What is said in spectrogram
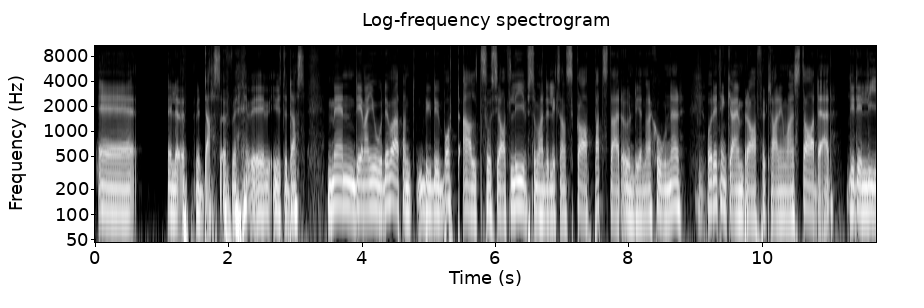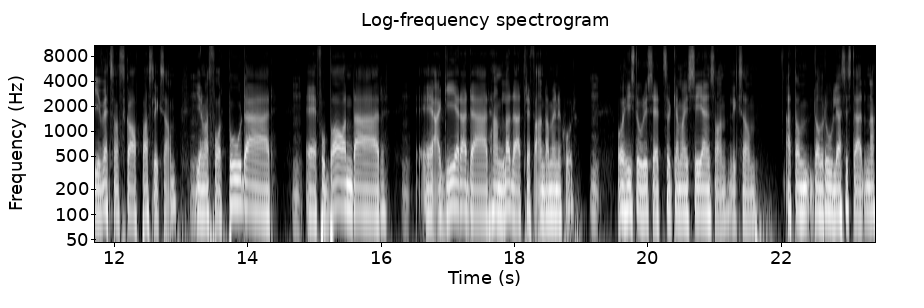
Eh, eller öppen dass, öppen, utedass. Men det man gjorde var att man byggde bort allt socialt liv som hade liksom skapats där under generationer. Mm. Och det tänker jag är en bra förklaring vad en stad är. Det är det livet som skapas liksom. Mm. Genom att folk bor där, Mm. eh, får barn där, Mm. eh, agerar där, handlar där, träffar andra människor. Mm. Och historiskt sett så kan man ju se en sån liksom, att de, de roligaste städerna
